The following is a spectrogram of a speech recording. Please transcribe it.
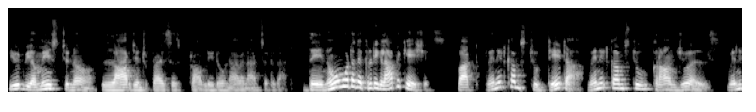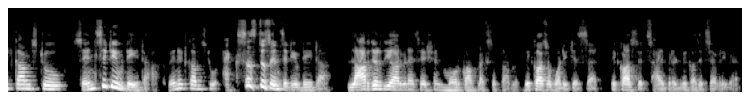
You'd be amazed to know large enterprises probably don't have an answer to that. They know what are the critical applications, but when it comes to data, when it comes to crown jewels, when it comes to sensitive data, when it comes to access to sensitive data, larger the organization, more complex the problem because of what you just said, because it's hybrid, because it's everywhere.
